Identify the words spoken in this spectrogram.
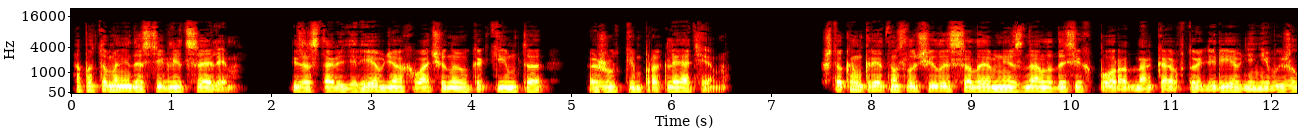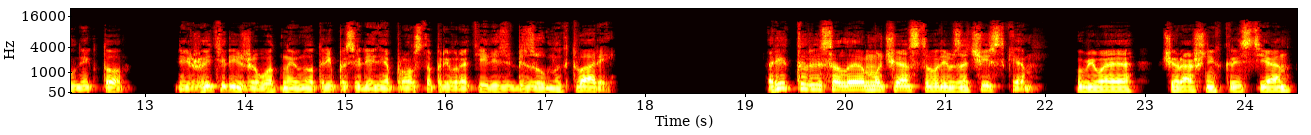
А потом они достигли цели и застали деревню, охваченную каким-то жутким проклятием. Что конкретно случилось с Алем, не знала до сих пор, однако в той деревне не выжил никто, и жители, и животные внутри поселения просто превратились в безумных тварей. Риттер и Салем участвовали в зачистке, убивая вчерашних крестьян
